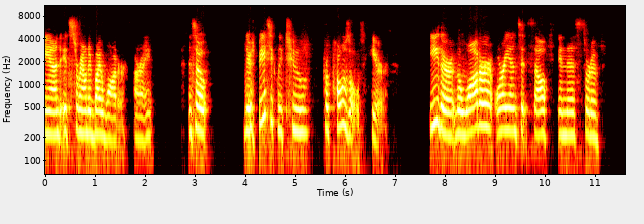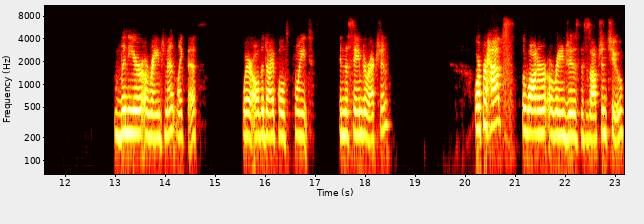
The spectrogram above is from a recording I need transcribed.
and it's surrounded by water, all right? And so there's basically two proposals here either the water orients itself in this sort of linear arrangement like this, where all the dipoles point in the same direction. Or perhaps the water arranges, this is option two,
